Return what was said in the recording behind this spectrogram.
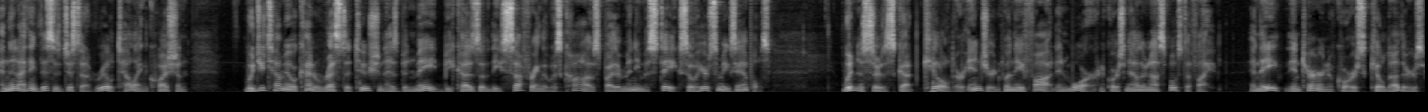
And then I think this is just a real telling question. Would you tell me what kind of restitution has been made because of the suffering that was caused by their many mistakes? So here's some examples. Witnesses got killed or injured when they fought in war, and of course now they're not supposed to fight. And they, in turn, of course, killed others.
